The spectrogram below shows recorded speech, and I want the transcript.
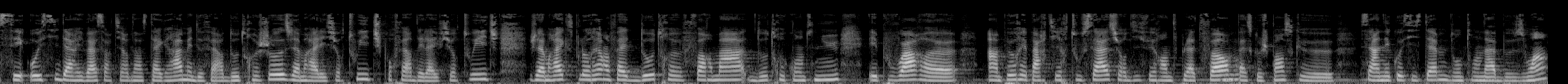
c'est aussi d'arriver à sortir d'Instagram et de faire d'autres choses. J'aimerais aller sur Twitch pour faire des lives sur Twitch. J'aimerais explorer en fait d'autres formats, d'autres contenus et pouvoir euh, un peu répartir tout ça sur différentes plateformes parce que je pense que c'est un écosystème dont on a besoin.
